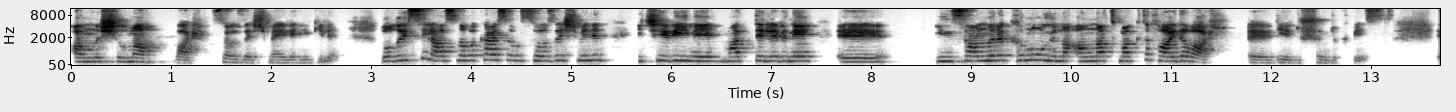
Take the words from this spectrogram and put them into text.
anlaşılma var sözleşmeyle ilgili. Dolayısıyla aslına bakarsanız sözleşmenin içeriğini, maddelerini e, insanlara kamuoyuna anlatmakta fayda var e, diye düşündük biz.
